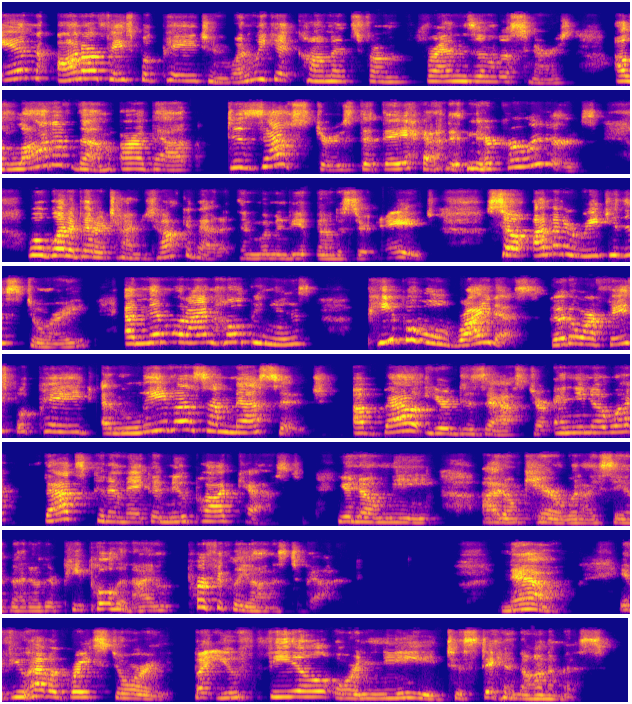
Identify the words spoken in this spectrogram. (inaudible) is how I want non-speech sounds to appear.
In on our Facebook page, and when we get comments from friends and listeners, a lot of them are about disasters that they (laughs) had in their careers. Well, what a better time to talk about it than women beyond a certain age. So I'm going to read you the story. And then what I'm hoping is people will write us, go to our Facebook page and leave us a message about your disaster. And you know what? That's going to make a new podcast. You know me, I don't care what I say about other people, and I'm perfectly honest about it. Now, if you have a great story, but you feel or need to stay anonymous,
